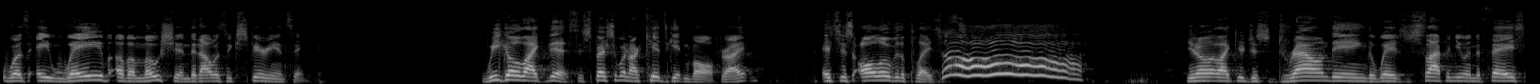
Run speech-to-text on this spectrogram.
was a wave of emotion that I was experiencing. We go like this, especially when our kids get involved, right? It's just all over the place. Ah! You know, like you're just drowning, the waves are slapping you in the face.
